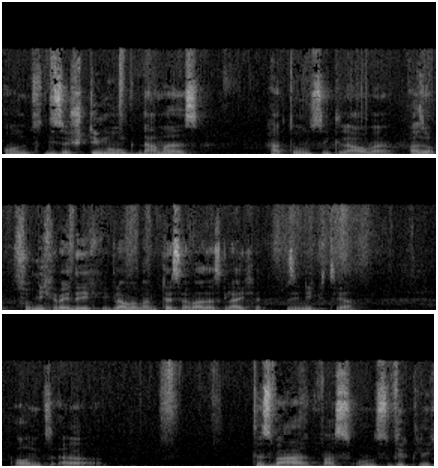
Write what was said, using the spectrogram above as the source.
und diese Stimmung damals hat uns, ich glaube, also für mich rede ich, ich glaube beim Tessa war das Gleiche, sie nickt, ja. Und äh, das war, was uns wirklich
